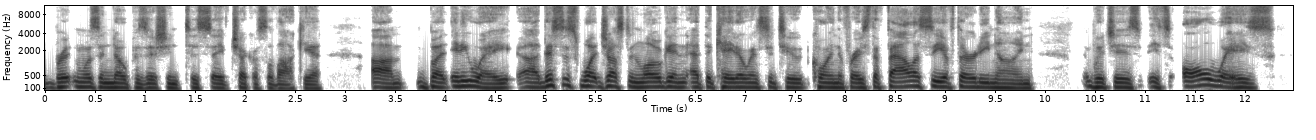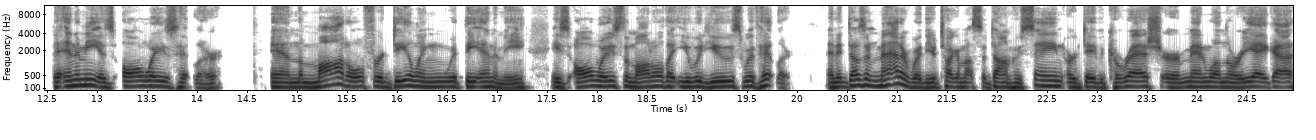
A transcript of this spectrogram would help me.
Britain was in no position to save Czechoslovakia. Um, but anyway, uh, this is what Justin Logan at the Cato Institute coined the phrase the fallacy of 39, which is it's always the enemy is always Hitler. And the model for dealing with the enemy is always the model that you would use with Hitler. And it doesn't matter whether you're talking about Saddam Hussein or David Koresh or Manuel Noriega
